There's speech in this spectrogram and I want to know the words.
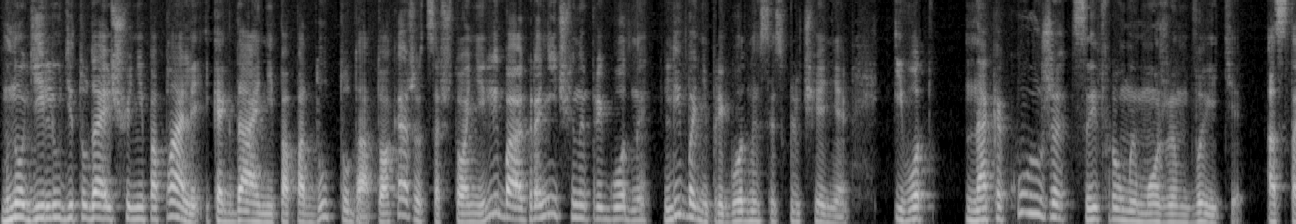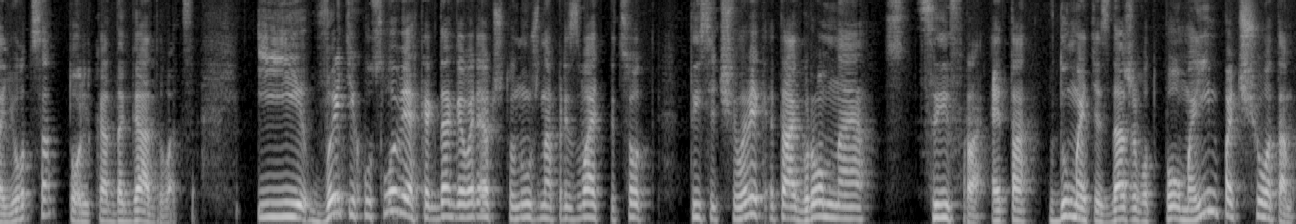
многие люди туда еще не попали, и когда они попадут туда, то окажется, что они либо ограничены пригодны, либо непригодны с исключением. И вот на какую же цифру мы можем выйти? Остается только догадываться. И в этих условиях, когда говорят, что нужно призвать 500 тысяч человек, это огромная цифра. Это, вдумайтесь, даже вот по моим подсчетам,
